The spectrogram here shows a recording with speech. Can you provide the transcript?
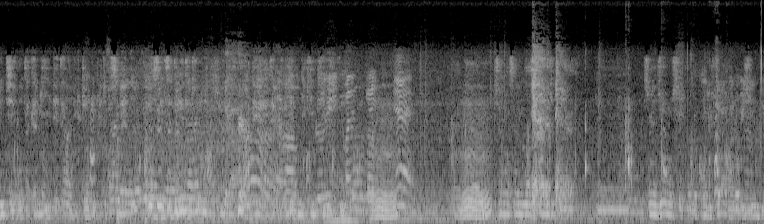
Yujiro Takami était conducteur depuis trois semaines lorsqu'il s'est arrêté tout le monde de Suga et a été rallié en équipe Kirikou. Mmh. Mmh. Le conducteur à l'origine du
